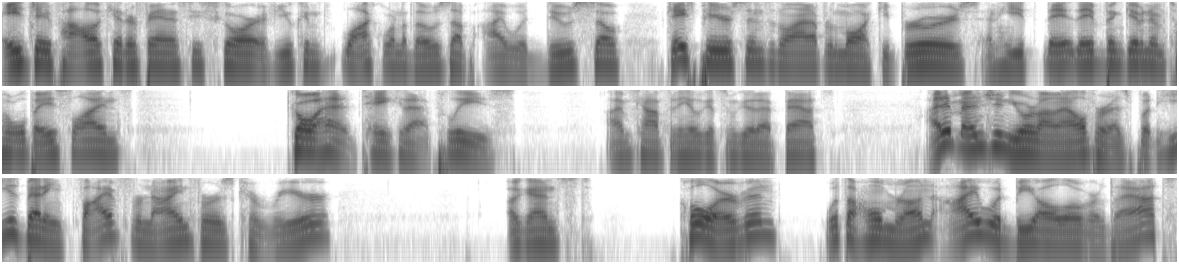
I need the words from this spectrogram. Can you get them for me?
AJ Pollock hitter fantasy score. If you can lock one of those up, I would do so. Jace Peterson's in the lineup for the Milwaukee Brewers, and he they they've been giving him total baselines. Go ahead, take that, please. I'm confident he'll get some good at bats. I didn't mention Yordan Alvarez, but he is batting five for nine for his career against Cole Irvin with a home run. I would be all over that.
